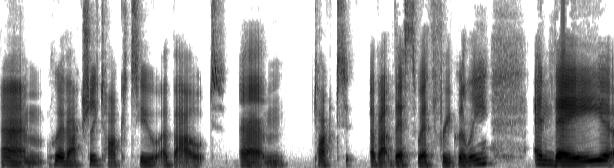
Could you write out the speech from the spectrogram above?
um, who I've actually talked to about um, talked about this with frequently and they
